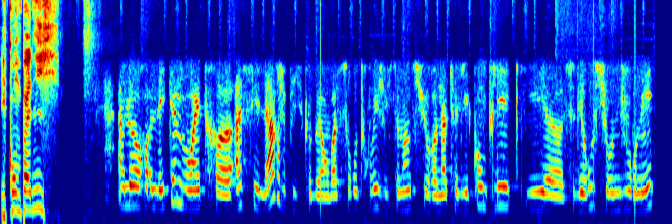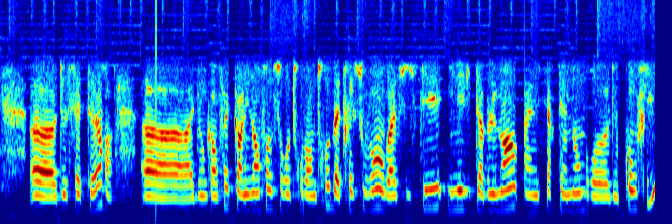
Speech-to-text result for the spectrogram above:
et compagnie? Alors, les thèmes vont être euh, assez larges puisque ben, on va se retrouver justement sur un atelier complet qui euh, se déroule sur une journée euh, de 7 heures. Donc, en fait, quand les enfants se retrouvent entre eux, ben, très souvent, on va assister inévitablement à un certain nombre de conflits.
